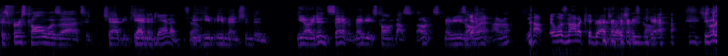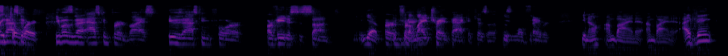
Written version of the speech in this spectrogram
His first call was uh, to Chad Buchanan. Chad Buchanan. So he, he mentioned and you know, he didn't say it, but maybe he's calling about bonus. Maybe he's all yeah. in. I don't know. No, it was not a congratulations call. yeah, he wasn't asking. He wasn't asking for advice. He was asking for Arvydas' son. Yeah, for, exactly. for a light trade package as a, as a little favor. You know, I'm buying it. I'm buying it. I think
